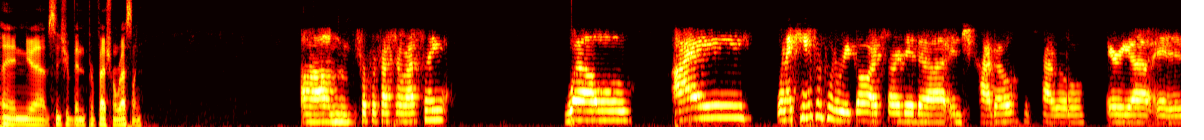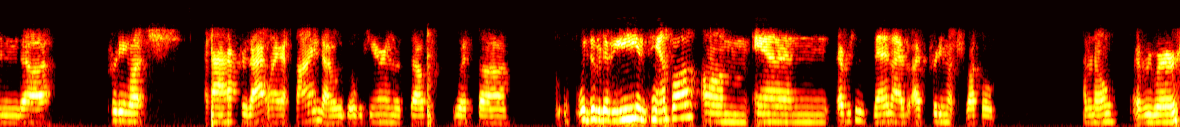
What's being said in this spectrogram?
and uh, since you've been professional wrestling? Um, for professional wrestling, well, I when I came from Puerto Rico, I started uh, in Chicago, the Chicago area, and uh, pretty much after that, when I got signed, I was over here in the stuff with uh, with WWE in Tampa. Um, and ever since then, I've I've pretty much wrestled. I don't know everywhere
